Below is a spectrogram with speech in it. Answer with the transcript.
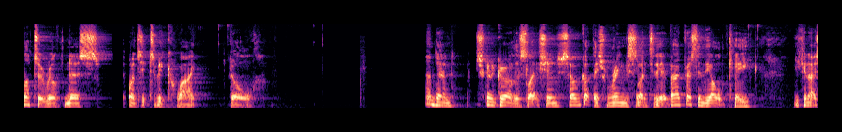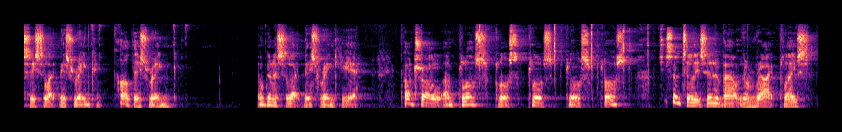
lot of roughness. I want it to be quite dull. And then I'm just going to grow the selection. So I've got this ring selected here. By pressing the Alt key, you can actually select this ring or this ring. I'm going to select this ring here. Control and plus, plus, plus, plus, plus, just until it's in about the right place.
